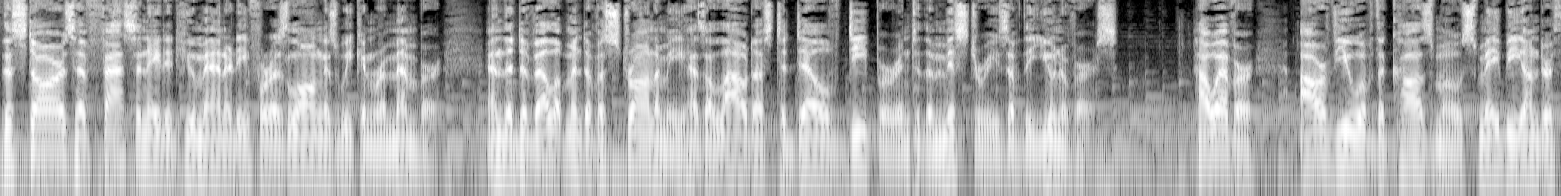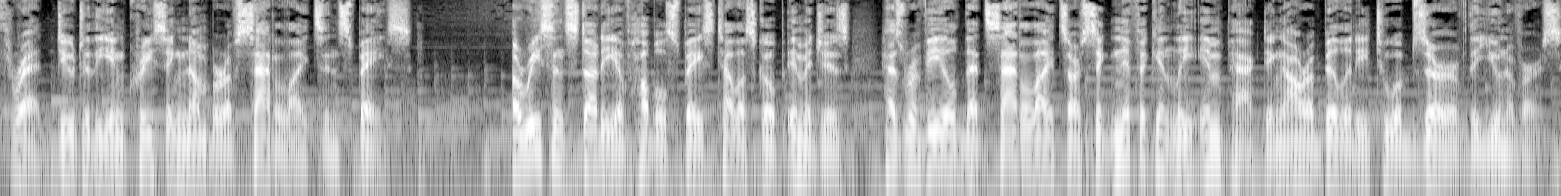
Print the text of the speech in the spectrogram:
The stars have fascinated humanity for as long as we can remember, and the development of astronomy has allowed us to delve deeper into the mysteries of the universe. However, our view of the cosmos may be under threat due to the increasing number of satellites in space. A recent study of Hubble Space Telescope images has revealed that satellites are significantly impacting our ability to observe the universe.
